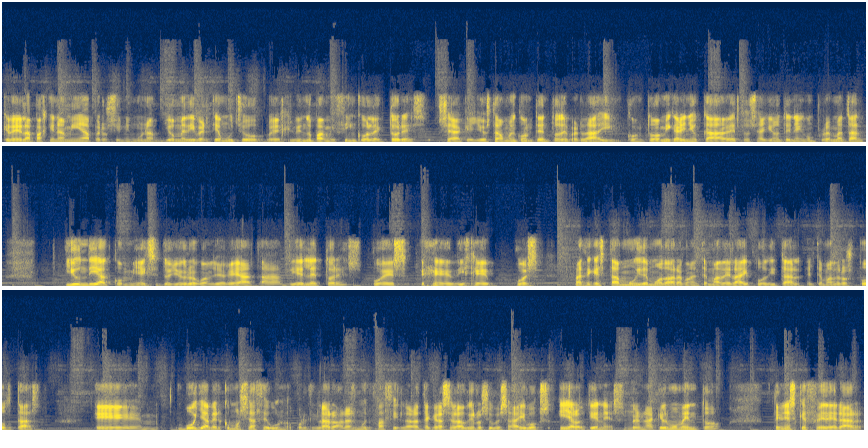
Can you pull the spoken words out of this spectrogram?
creé la página mía, pero sin ninguna. Yo me divertía mucho escribiendo para mis cinco lectores, o sea que yo estaba muy contento, de verdad, y con todo mi cariño cada vez, o sea, yo no tenía ningún problema tal. Y un día, con mi éxito, yo creo que cuando llegué a, 10 lectores, pues dije, pues parece que está muy de moda ahora con el tema del iPod y tal, el tema de los podcasts. Eh, voy a ver cómo se hace uno, porque claro, ahora es muy fácil. Ahora te creas el audio, lo subes a iBox y ya lo tienes. Mm. Pero en aquel momento tenías que federar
